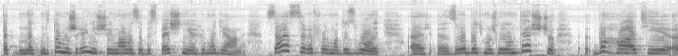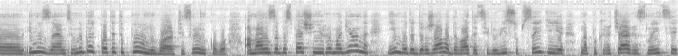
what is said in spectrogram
так на, на тому ж рівні, що й малозабезпечені громадяни. Зараз ця реформа дозволить е, е, зробить можливим те, що е, багаті іноземці вони будуть платити повну вартість ринкову, а малозабезпечені громадяни їм буде держава давати цільові субсидії на покриття різниці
